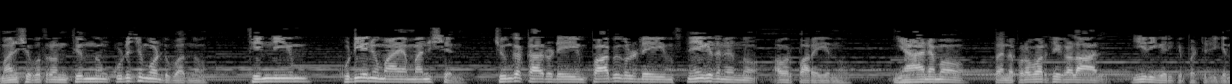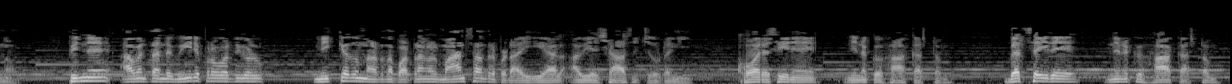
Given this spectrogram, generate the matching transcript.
മനുഷ്യപുത്രൻ തിന്നും കുടിച്ചും കൊണ്ടുവന്നു. തിന്നിയും കുടിയനുമായ മനുഷ്യൻ ചുങ്കക്കാരുടെയും പാപികളുടെയും സ്നേഹിതനെന്നു അവർ പറയുന്നു. ജ്ഞാനമോ തന്റെ പ്രവർത്തികളാൽ നീതീകരിക്കപ്പെട്ടിരിക്കുന്നു. പിന്നെ അവൻ തന്റെ വീര്യപ്രവർത്തികൾ മിക്കതും നടന്ന പട്ടണങ്ങൾ മാനസാന്തരപ്പെടായികയാൽ അവയെ ശാസിച്ചു തുടങ്ങി. ഖോരസീനെ നിനക്ക് ഹാ കഷ്ടം. ബത്സയിലെ നിനക്ക് ഹാ കഷ്ടം.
